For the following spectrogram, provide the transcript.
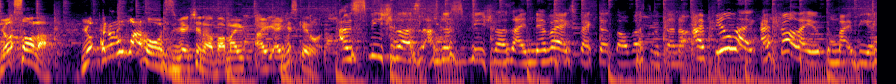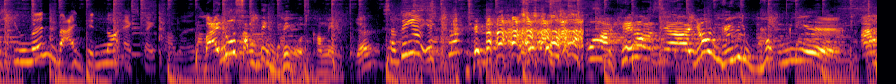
Y'all saw lah. I don't know what was his reaction lah, but my I, I just cannot. I'm speechless. I'm just speechless. I never expected Thomas to turn up. I feel like I felt like it might be a human, but I did not expect Thomas. But I know something big was coming. Yeah. Something like extra? Wow, cannot yeah. Y'all really broke me eh. I'm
